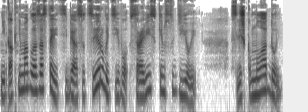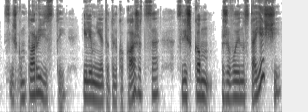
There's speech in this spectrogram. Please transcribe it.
никак не могла заставить себя ассоциировать его с равийским судьей. Слишком молодой, слишком порывистый, или мне это только кажется? Слишком живой и настоящий?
